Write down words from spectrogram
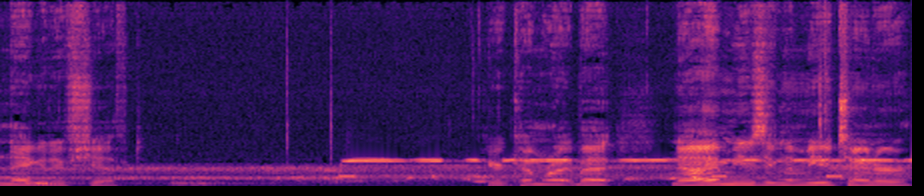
negative shift. Here come right back. Now I am using the mu tuner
